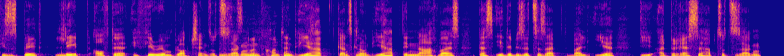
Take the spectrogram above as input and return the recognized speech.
dieses Bild lebt auf der Ethereum Blockchain sozusagen. nur ein Content und ihr habt, ganz genau, und ihr habt den Nachweis, dass ihr der Besitzer seid, weil ihr die Adresse habt sozusagen,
